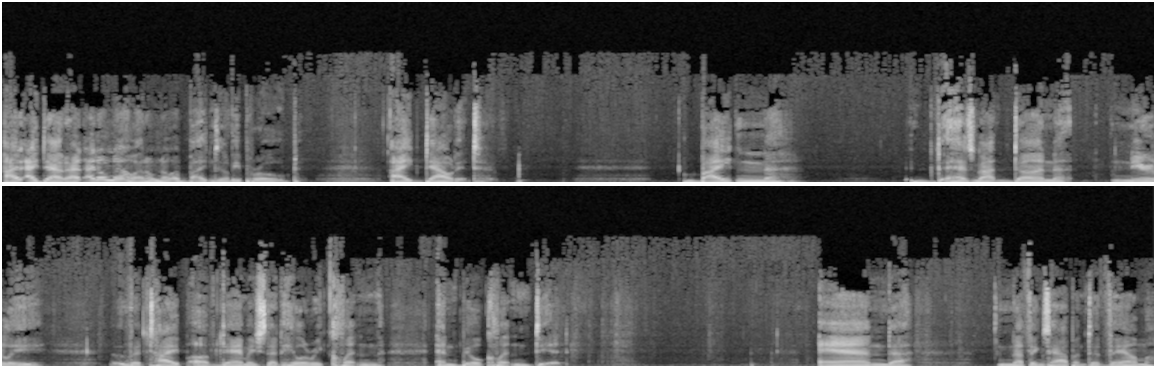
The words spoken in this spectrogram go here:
I, I doubt it. I, I don't know. I don't know if Biden's going to be probed. I doubt it. Biden has not done nearly the type of damage that Hillary Clinton and Bill Clinton did. And uh, nothing's happened to them,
